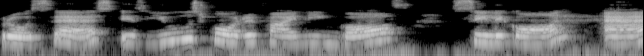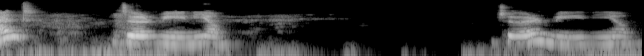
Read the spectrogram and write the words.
process is used for refining of silicon and germanium germanium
